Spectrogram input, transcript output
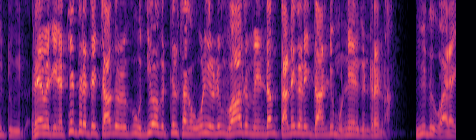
ஈட்டுவீர்கள். ரேவதி நட்சத்திரத்தை சார்ந்தவர்களுக்கு உத்தியோகத்தில் சக ஊழியரிடம் விவாதம் வேண்டாம் தடைகளை தாண்டி முன்னேறுகின்றன இதுவரை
